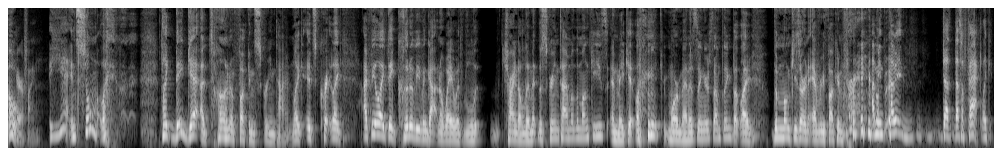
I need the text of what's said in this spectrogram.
oh terrifying. Yeah, and so like like they get a ton of fucking screen time. Like it's crazy. Like I feel like they could have even gotten away with li- trying to limit the screen time of the monkeys and make it like more menacing or something. But like the monkeys are in every fucking frame. I mean, I mean that that's a fact. Like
